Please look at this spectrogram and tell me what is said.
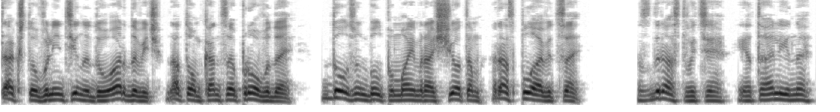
так что Валентин Эдуардович на том конце провода должен был, по моим расчетам, расплавиться. «Здравствуйте, это Алина.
